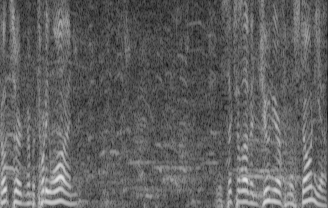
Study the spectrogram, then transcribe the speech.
Kotsar, number 21, the 6'11 junior from Estonia.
